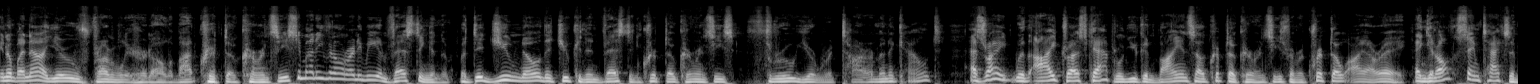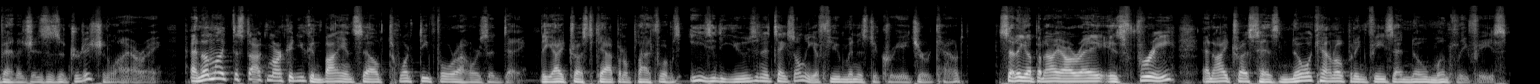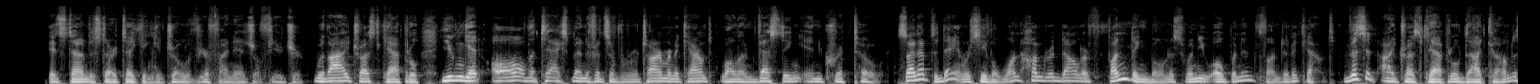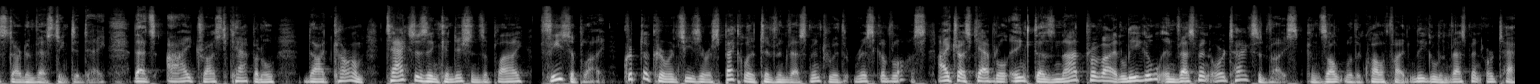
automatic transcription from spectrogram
You know, by now you've probably heard all about cryptocurrencies. You might even already be investing in them. But did you know that you can invest in cryptocurrencies through your retirement account? That's right. With iTrust Capital, you can buy and sell cryptocurrencies from a crypto IRA and get all the same tax advantages as a traditional IRA. And unlike the stock market, you can buy and sell 24 hours a day. The iTrust Capital platform is easy to use and it takes only a few minutes to create your account. Setting up an IRA is free, and iTrust has no account opening fees and no monthly fees. It's time to start taking control of your financial future. With iTrust Capital, you can get all the tax benefits of a retirement account while investing in crypto. Sign up today and receive a $100 funding bonus when you open and fund an account. Visit itrustcapital.com to start investing today. That's itrustcapital.com. Taxes and conditions apply. Fees apply. Cryptocurrencies are a speculative investment with risk of loss. iTrust Capital Inc. does not provide legal, investment, or tax advice. Consult with a qualified legal investment or tax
